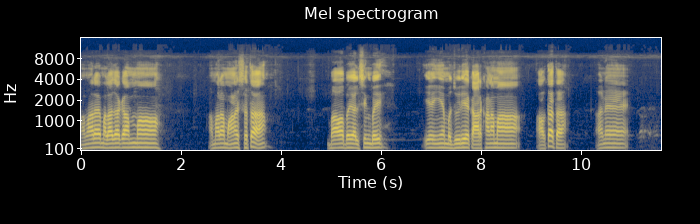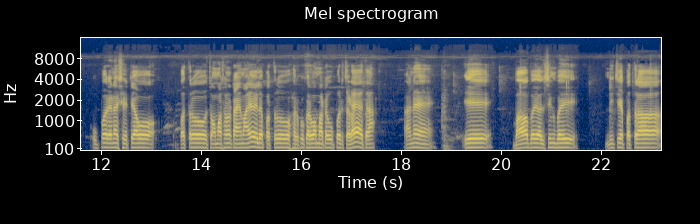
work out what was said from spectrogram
અમારા મલાજા ગામમાં અમારા માણસ હતા, બાવાભાઈ અલસિંગભાઈ. એ અહીંયા મજૂરીએ કારખાનામાં આવતા હતા અને ઉપર એના શેટિયાઓ પત્રો ચોમાસાનો ટાઈમ આવ્યો એટલે પત્રો હરખું કરવા માટે ઉપર ચડાયા હતા. અને એ બાવાભાઈ અલસિંગભાઈ નીચે પતરા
